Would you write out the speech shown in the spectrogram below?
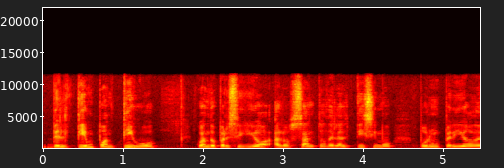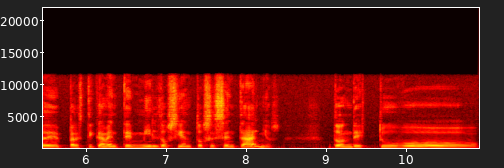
del tiempo antiguo cuando persiguió a los santos del Altísimo por un periodo de prácticamente 1260 años, donde estuvo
